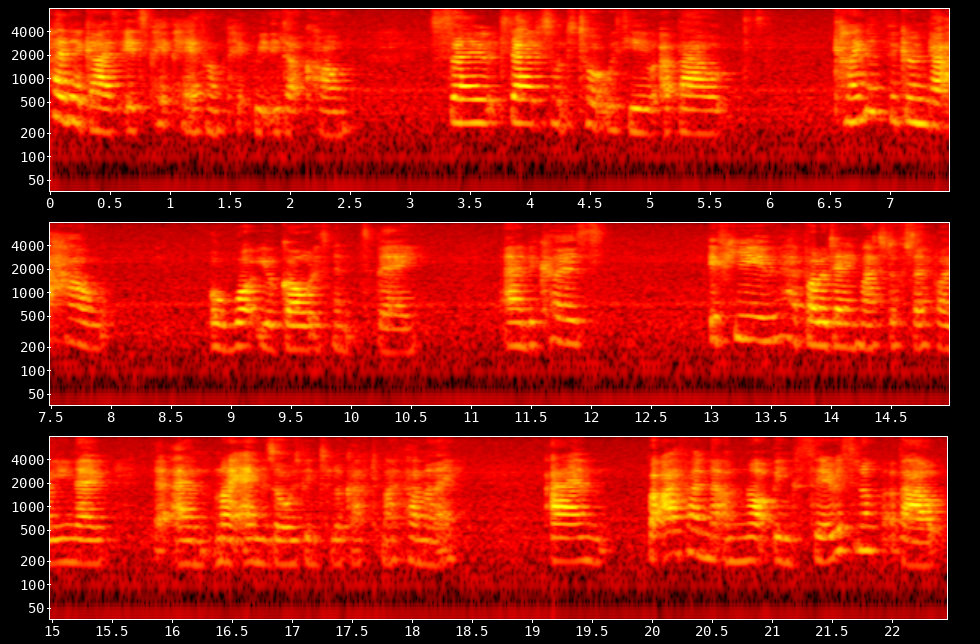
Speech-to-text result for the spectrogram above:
Hi there guys, it's Pip here from pipweekly.com. So today I just want to talk with you about kind of figuring out how or what your goal is meant to be. Um, because if you have followed any of my stuff so far you know that um, my aim has always been to look after my family. Um, but I find that I'm not being serious enough about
